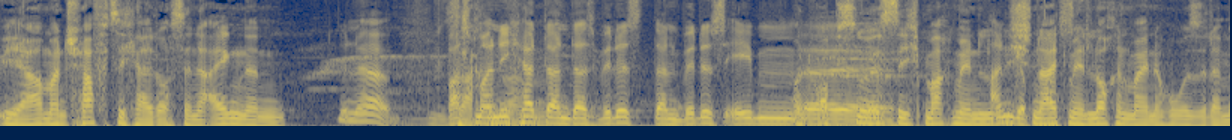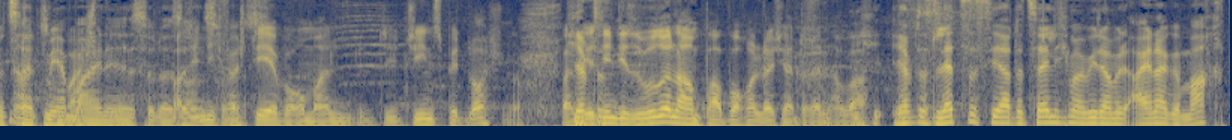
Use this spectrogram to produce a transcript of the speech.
Ja, man schafft sich halt auch seine eigenen. Na, was Sachen man nicht hat, dann, das wird es, dann wird es eben. Und ob es nur äh, ist, ich, mir ein, ich schneide mir ein Loch in meine Hose, damit es ja, halt mehr Beispiel. meine ist oder Was sonst ich nicht was. verstehe, warum man die Jeans mit Loch. Bei mir sind die sowieso nach ein paar Wochen Löcher drin, aber. Ich habe das letztes Jahr tatsächlich mal wieder mit einer gemacht,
